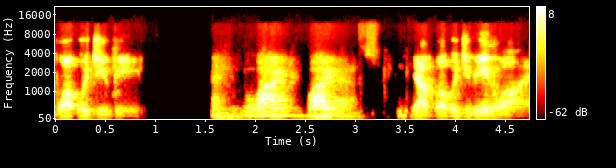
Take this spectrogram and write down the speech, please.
What would you be? And why, why that? Yeah, what would you be and why?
